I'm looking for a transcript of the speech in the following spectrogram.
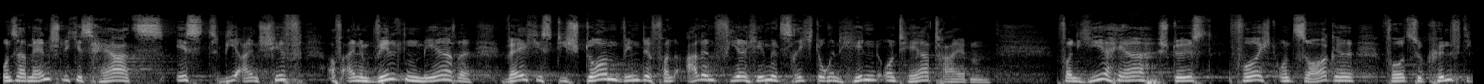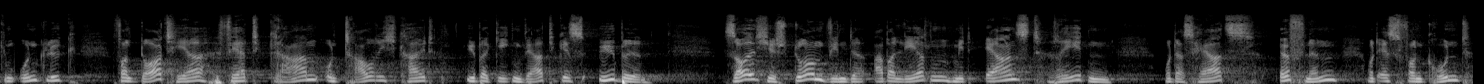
unser menschliches Herz ist wie ein Schiff auf einem wilden Meere, welches die Sturmwinde von allen vier Himmelsrichtungen hin und her treiben. Von hierher stößt Furcht und Sorge vor zukünftigem Unglück, von dorther fährt Gram und Traurigkeit über gegenwärtiges Übel. Solche Sturmwinde aber lehren mit Ernst reden und das Herz öffnen und es von Grund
